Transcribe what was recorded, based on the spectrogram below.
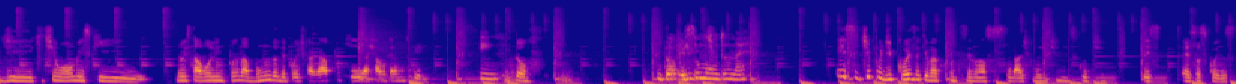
de que tinham homens que não estavam limpando a bunda depois de cagar porque achavam que era muito gay. Sim. Então, então, é o fim esse do mundo, tipo, né? Esse tipo de coisa que vai acontecer na nossa sociedade quando a gente discute esse, essas coisas.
